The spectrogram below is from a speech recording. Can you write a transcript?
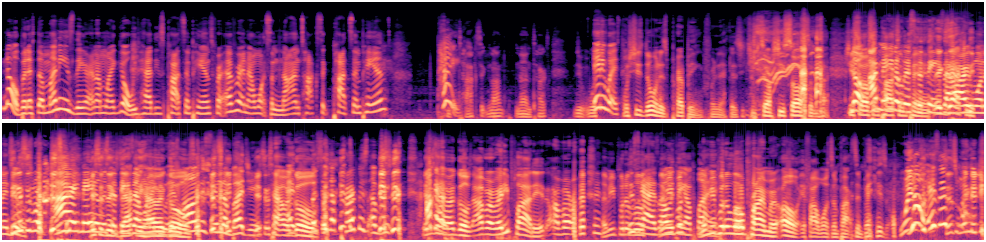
No, but if the money's there and I'm like, yo, we've had these pots and pans forever and I want some non-toxic pots and pans. Hey, Toxic, not non-toxic. What Anyways. what she's doing is prepping for that because she saw she saw some. She No, saw some I made a list of things that I already wanna See, do. This is what I already made a list is of things exactly I want to do. goes. As long as it's in the budget. this is how it goes. But see, the purpose of this re- is, this Okay. is how it goes. I've already plotted. I've already, let me put a This little. guy's let me put, I'm Let me put a little primer. Oh, if I want some pots and pans. When No, did- is it Since when did you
